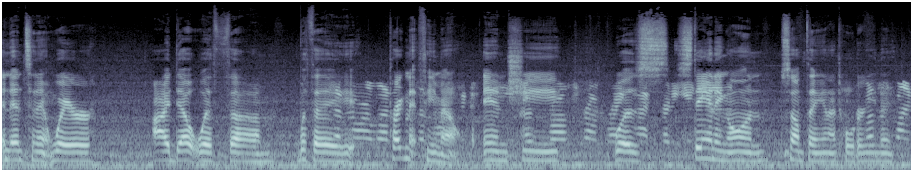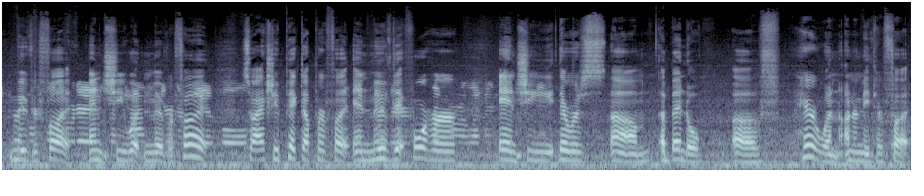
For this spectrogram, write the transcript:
an incident where I dealt with um, with a pregnant female, and she was standing on something, and I told her, you know, move your foot, and she wouldn't move her foot. So I actually picked up her foot and moved it for her, and she there was um, a bundle of heroin underneath her foot.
